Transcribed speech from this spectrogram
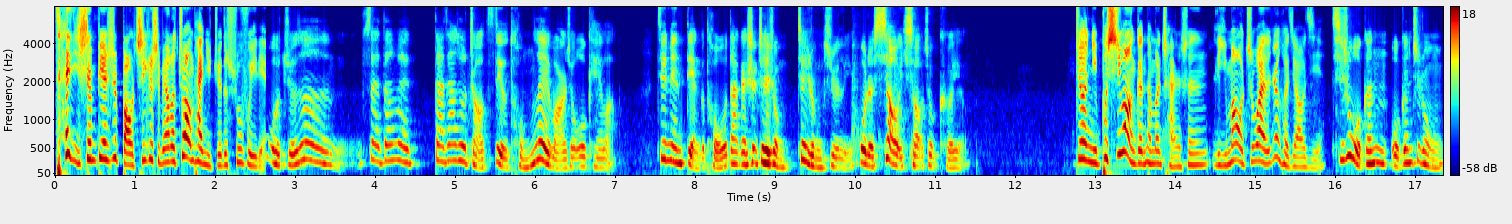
在你身边是保持一个什么样的状态？你觉得舒服一点？我觉得在单位大家就找自己的同类玩就 OK 了，见面点个头，大概是这种这种距离，或者笑一笑就可以了。就你不希望跟他们产生礼貌之外的任何交集。其实我跟我跟这种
